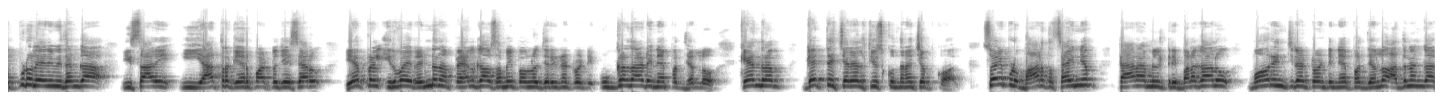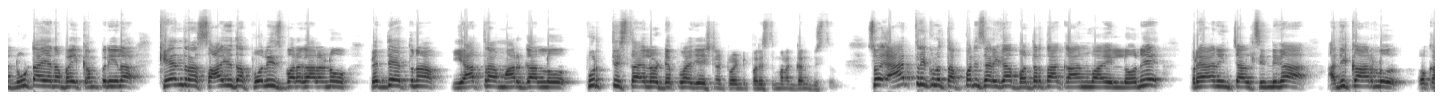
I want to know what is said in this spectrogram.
ఎప్పుడు లేని విధంగా ఈసారి ఈ యాత్రకు ఏర్పాట్లు చేశారు. ఏప్రిల్ ఇరవై రెండున పెహల్గావ్ సమీపంలో జరిగినటువంటి ఉగ్రదాడి నేపథ్యంలో కేంద్రం గట్టి చర్యలు తీసుకుందని చెప్పుకోవాలి. సో ఇప్పుడు భారత సైన్యం పారామిలిటరీ బలగాలు మోహరించినటువంటి నేపథ్యంలో అదనంగా నూట ఎనభై కంపెనీల కేంద్ర సాయుధ పోలీస్ బలగాలను పెద్ద ఎత్తున యాత్రా మార్గాల్లో పూర్తి స్థాయిలో డిప్లాయ్ చేసినటువంటి పరిస్థితి మనకు కనిపిస్తుంది. సో యాత్రికులు తప్పనిసరిగా భద్రతా కాన్వాయిల్లోనే ప్రయాణించాల్సిందిగా అధికారులు ఒక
